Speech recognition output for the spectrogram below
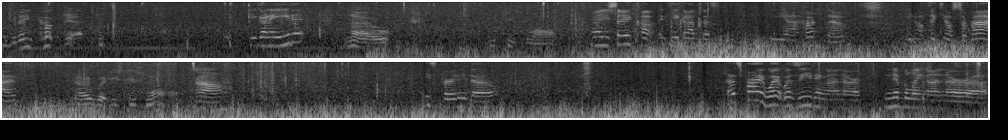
Look, it ain't cooked yet. You gonna eat it? No. It's too small. Well, you say he got the, the uh, hook though. You don't think he'll survive? No, but he's too small. Oh. He's pretty though. That's probably what was eating on our, nibbling on our uh,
